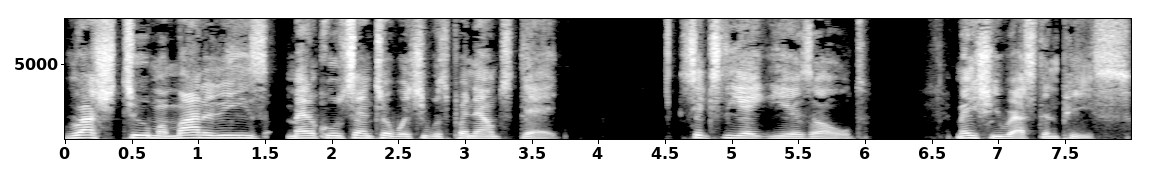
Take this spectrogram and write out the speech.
rushed to Maimonides Medical Center where she was pronounced dead. 68 years old. May she rest in peace.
